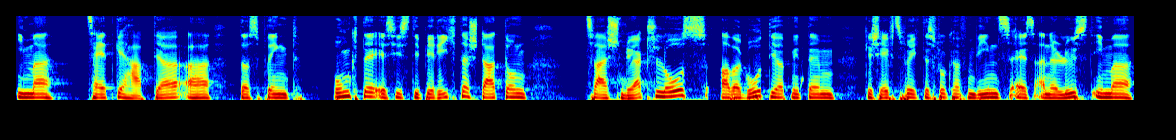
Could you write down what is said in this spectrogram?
immer Zeit gehabt. Ja, äh, das bringt Punkte. Es ist die Berichterstattung zwar schnörkellos, aber gut. Ich habe mit dem Geschäftsbericht des Flughafen Wiens als Analyst immer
